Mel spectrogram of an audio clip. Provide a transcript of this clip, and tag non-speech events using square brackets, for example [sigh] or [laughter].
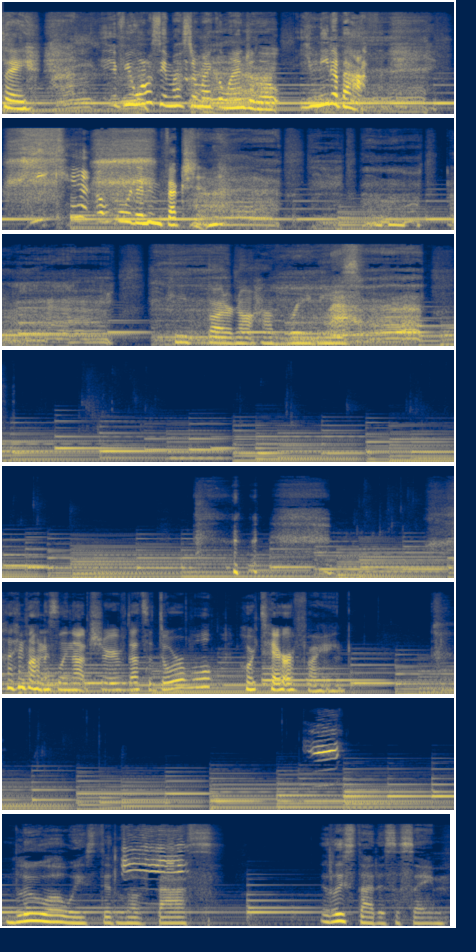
say, if you want to see Master Michelangelo, you need a bath. He can't afford an infection. He better not have rabies. [laughs] I'm honestly not sure if that's adorable or terrifying. Blue always did love baths. At least that is the same.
